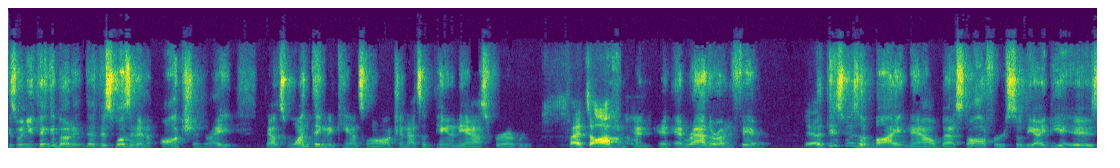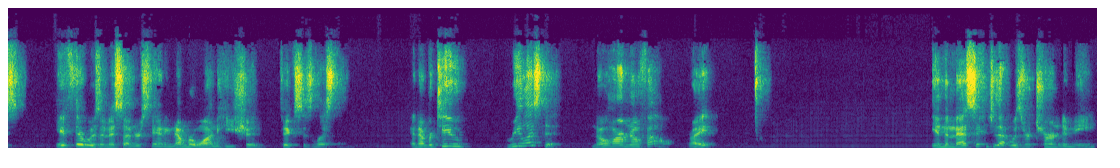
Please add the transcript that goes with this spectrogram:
Because when you think about it, that this wasn't an auction, right? Now it's one thing to cancel an auction. That's a pain in the ass for everyone. That's awful. Um, and, and, and rather unfair. Yeah. But this was a buy it now best offer. So the idea is if there was a misunderstanding, number one, he should fix his listing. And number two, relist it. No harm, no foul, right? In the message that was returned to me,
